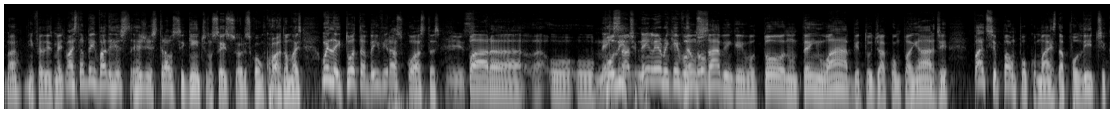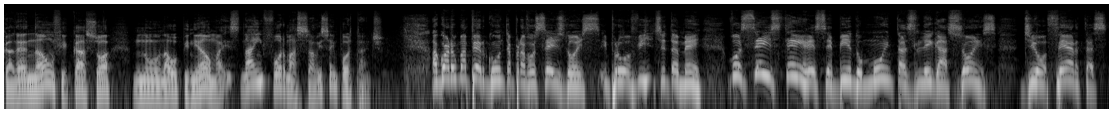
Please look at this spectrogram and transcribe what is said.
Né? Infelizmente, mas também vale registrar o seguinte: não sei se os senhores concordam, mas o eleitor também vira as costas Isso. para ah, o, o Nem político. sabe- nem lembra em quem Não votou. sabem quem votou, não tem o hábito de acompanhar, de participar um pouco mais da política, né? Não ficar só no- na opinião, mas na informação. Isso é importante. Agora, uma pergunta para vocês dois e para o ouvinte também. Vocês têm recebido muitas ligações de ofertas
